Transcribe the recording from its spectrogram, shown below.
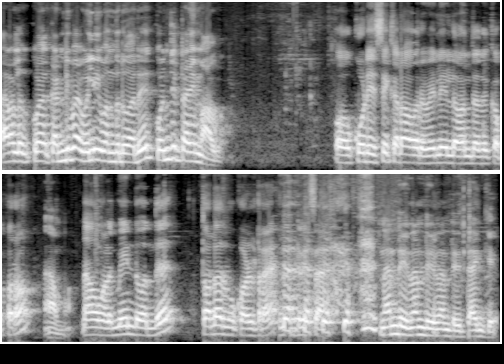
அதனால கொ- கண்டிப்பா வெளியே வந்துடுவாரு. கொஞ்சம் டைம் ஆகும். இப்போ கூடிய சீக்கிரம் அவர் வெளியில வந்ததுக்கு அப்புறம் ஆமா. நான் உங்களை மீண்டும் வந்து தொடர்பு கொள்றேன். நன்றி சார். நன்றி நன்றி நன்றி. தேங்க்யூ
